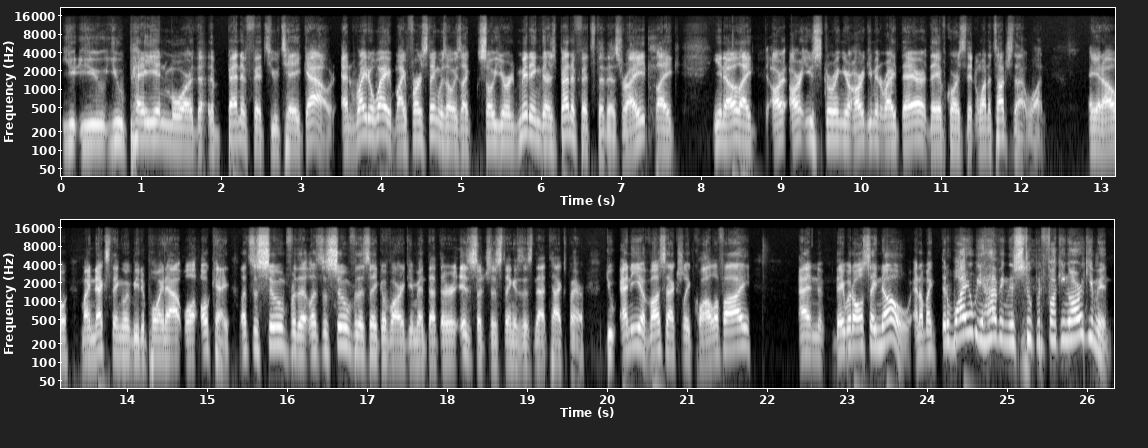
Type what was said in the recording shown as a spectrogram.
you you you pay in more than the benefits you take out. And right away, my first thing was always like, so you're admitting there's benefits to this, right? Like, you know, like aren't you screwing your argument right there? They of course didn't want to touch that one you know my next thing would be to point out well okay let's assume for the let's assume for the sake of argument that there is such this thing as this net taxpayer do any of us actually qualify and they would all say no and i'm like then why are we having this stupid fucking argument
